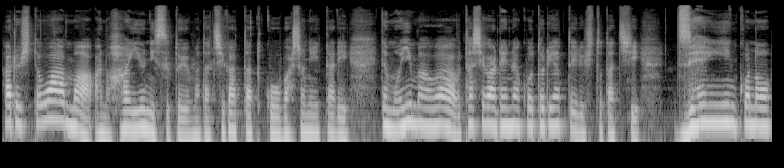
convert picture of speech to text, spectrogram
ある人はまああのハンユニスというまた違ったこう場所にいたりでも今は私が連絡を取り合っている人たち全員この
